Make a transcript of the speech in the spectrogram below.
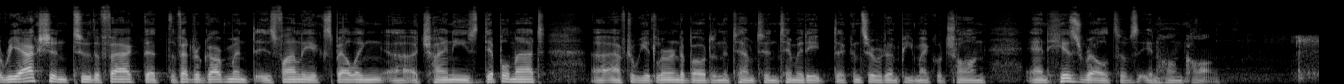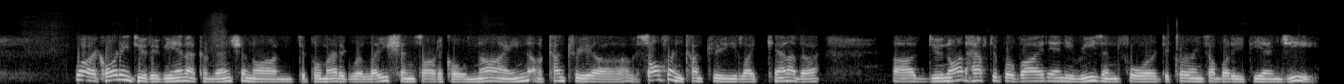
reaction to the fact that the federal government is finally expelling uh, a Chinese diplomat uh, after we had learned about an attempt to intimidate uh, Conservative MP Michael Chong and his relatives in Hong Kong. Well, according to the Vienna Convention on Diplomatic Relations, Article 9, a country, uh, a sovereign country like Canada, uh, do not have to provide any reason for declaring somebody PNG,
